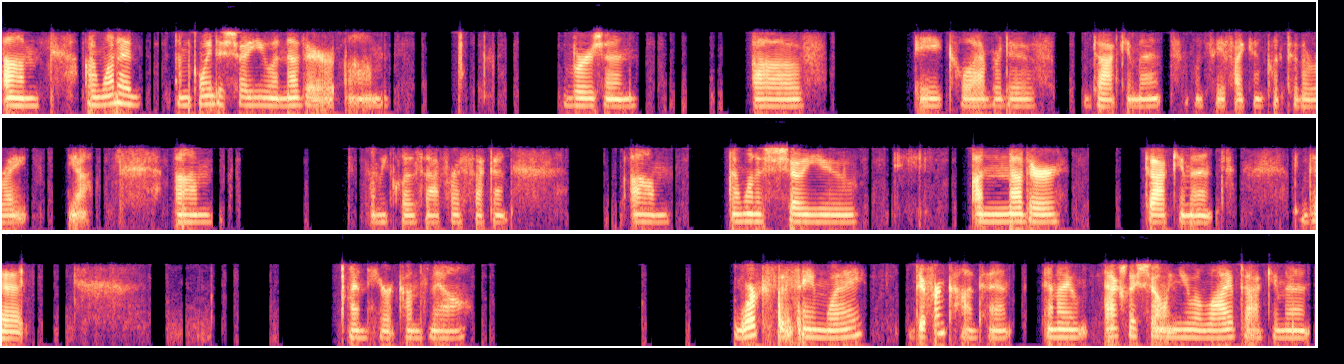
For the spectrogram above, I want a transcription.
Um, I wanted, I'm going to show you another um, version of a collaborative document. Let's see if I can click to the right. Yeah. Um, let me close that for a second. Um, I want to show you another document that, and here it comes now, works the same way, different content, and I'm actually showing you a live document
